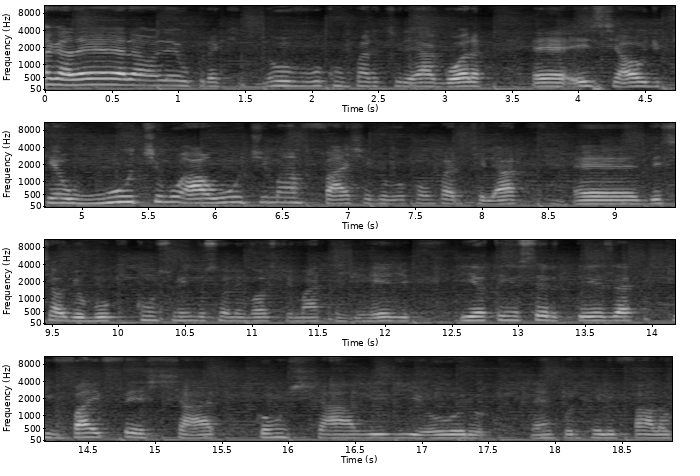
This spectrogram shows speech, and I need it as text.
Fala galera, olha eu por aqui de novo, vou compartilhar agora é, esse áudio que é o último, a última faixa que eu vou compartilhar é, desse audiobook Construindo o seu negócio de marketing de rede e eu tenho certeza que vai fechar com chave de ouro, né? Porque ele fala o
